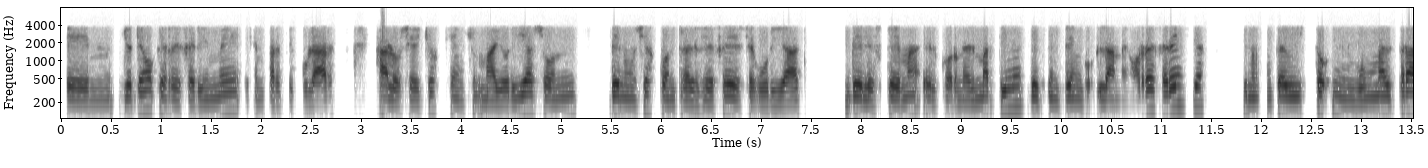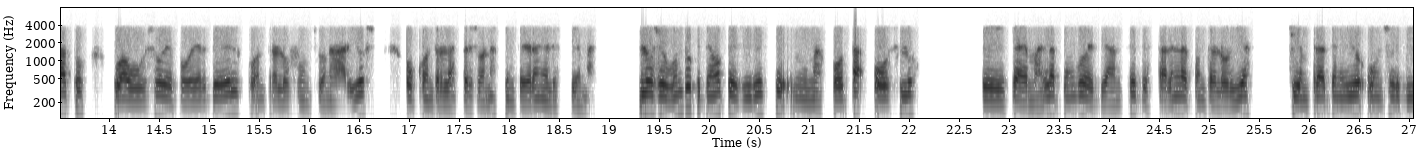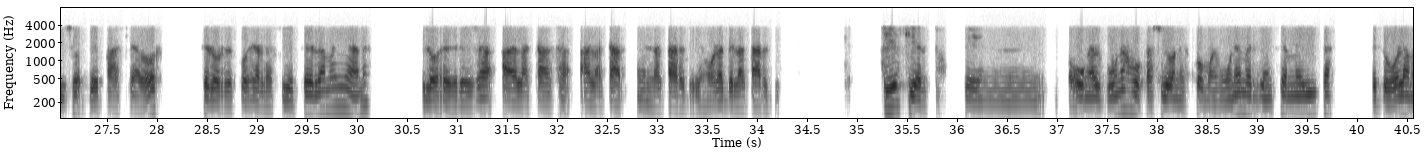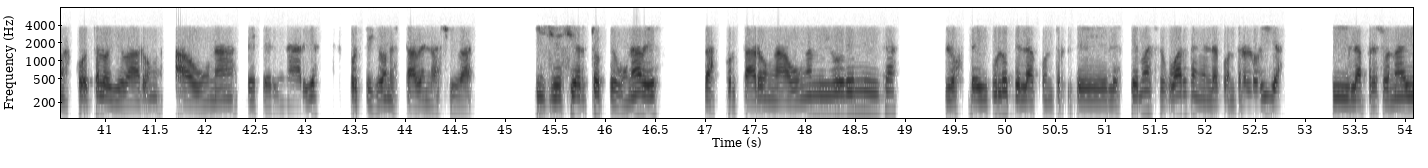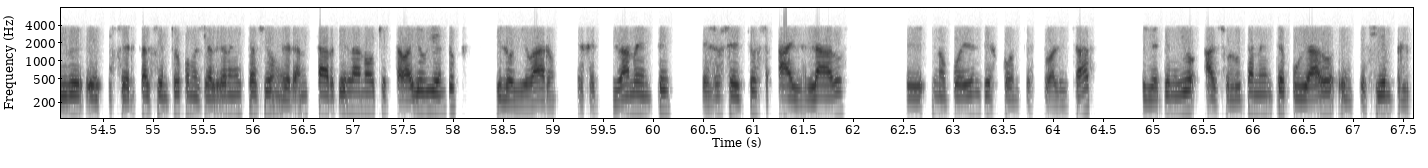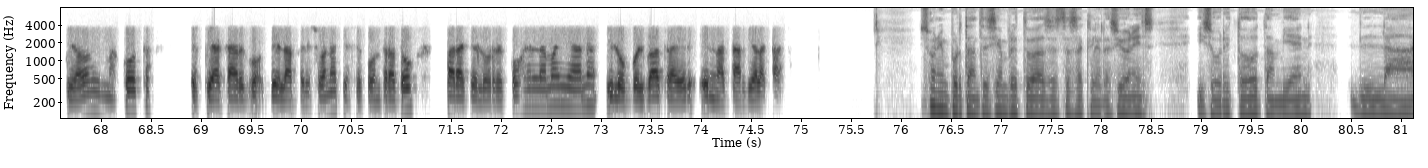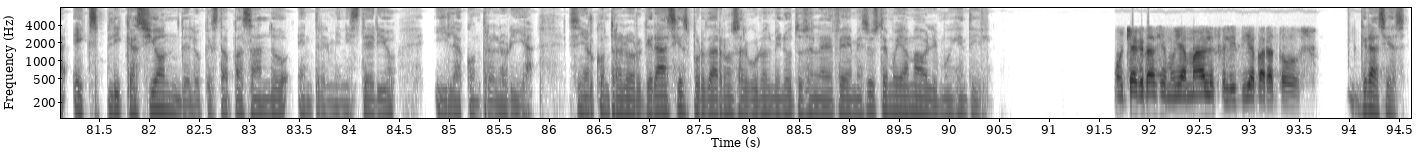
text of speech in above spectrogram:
Em, yo tengo que referirme en particular a los hechos que en su mayoría son denuncias contra el jefe de seguridad del esquema, el coronel Martínez, de quien tengo la mejor referencia y nunca he visto ningún maltrato o abuso de poder de él contra los funcionarios o contra las personas que integran el esquema. Lo segundo que tengo que decir es que mi mascota Oslo, que además la tengo desde antes de estar en la Contraloría, siempre ha tenido un servicio de paseador que lo recoge a las 7 de la mañana y lo regresa a la casa a la en la tarde, en horas de la tarde. Sí es cierto que en, algunas ocasiones, como en una emergencia médica que tuvo la mascota, lo llevaron a una veterinaria porque yo no estaba en la ciudad. Y sí es cierto que una vez transportaron a un amigo de mi hija, los vehículos de la, del esquema se guardan en la Contraloría y la persona vive eh, cerca del centro comercial Gran Estación, eran tarde en la noche, estaba lloviendo y lo llevaron. Efectivamente, esos hechos aislados eh, no pueden descontextualizar yo he tenido absolutamente cuidado en que siempre el cuidado de mis mascotas esté a cargo de la persona que se contrató para que lo recoja en la mañana y lo vuelva a traer en la tarde a la casa. Son importantes siempre todas estas aclaraciones y sobre todo también la explicación de lo que está pasando entre el Ministerio y la Contraloría. Señor Contralor, gracias por darnos algunos minutos en la FM. Es usted muy amable y muy gentil. Muchas gracias, muy amable. Feliz día para todos. Gracias.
